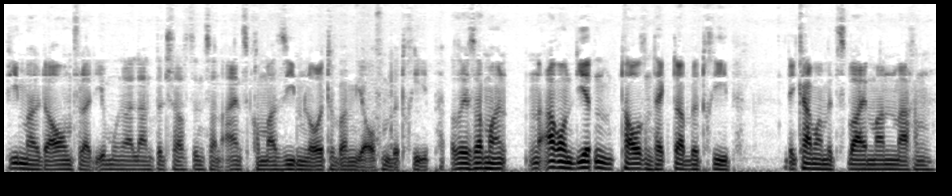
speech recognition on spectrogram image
Pi mal Daumen, vielleicht irgendwo in der Landwirtschaft sind es dann 1,7 Leute bei mir auf dem Betrieb. Also ich sag mal, einen arrondierten 1000 Hektar Betrieb, den kann man mit zwei Mann machen,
